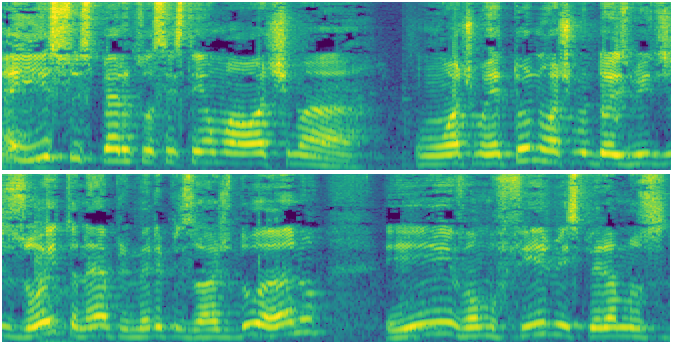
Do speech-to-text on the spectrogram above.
é isso, espero que vocês tenham uma ótima um ótimo retorno, um ótimo 2018, né? Primeiro episódio do ano. E vamos firme, esperamos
